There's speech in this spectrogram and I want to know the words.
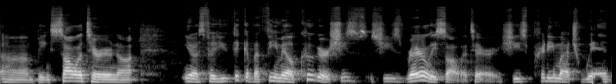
um, being solitary or not you know so if you think of a female cougar she's she's rarely solitary she's pretty much with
